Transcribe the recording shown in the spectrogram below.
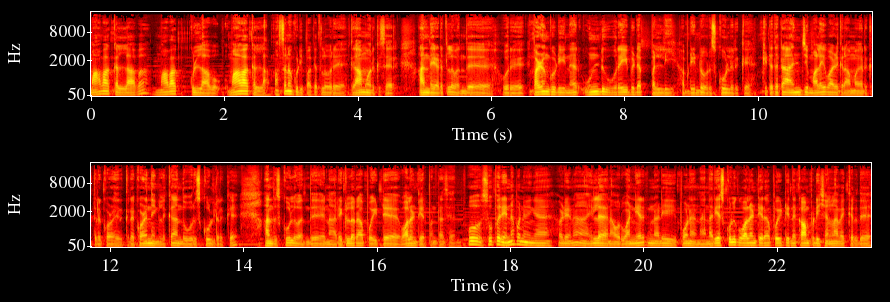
மாவாக்கல்லா மாவாக்கல்லாவா? மாவாக்குல்லாவோ மாவாக்கல்லா மசனக்குடி பக்கத்தில் ஒரு கிராமம் இருக்குது சார். அந்த இடத்துல வந்து ஒரு பழங்குடியினர் உண்டு உறைவிட பள்ளி அப்படின்ற ஒரு ஸ்கூல் இருக்குது கிட்டத்தட்ட அஞ்சு மலைவாழ் கிராமம் இருக்கிற குழ- இருக்கிற குழந்தைங்களுக்கு அந்த ஒரு ஸ்கூல் இருக்குது அந்த ஸ்கூலில் வந்து நான் ரெகுலராக போயிட்டு வாலண்டியர் பண்ணுறேன் சார். ஓ சூப்பர். என்ன பண்ணுவீங்க? அப்படின்னா இல்லை நான் ஒரு ஒன் இயருக்கு முன்னாடி போனேன். நான் நிறைய ஸ்கூலுக்கு வாலண்டியராக போயிட்டு இந்த காம்படிஷன்லாம் வைக்கிறது.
